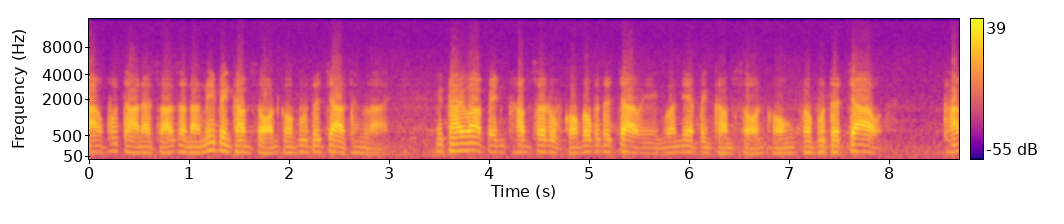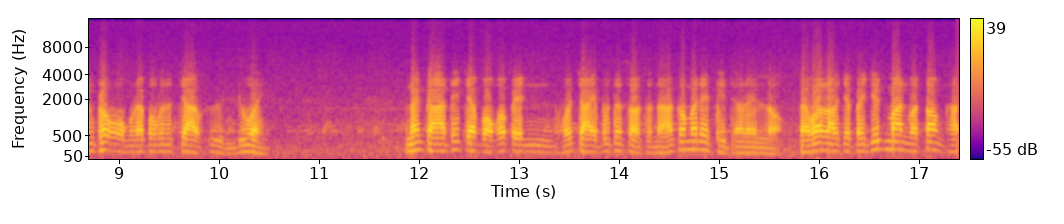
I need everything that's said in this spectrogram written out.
ตังพุทธานาสาสนังนี่เป็นคำสอนของพระพุทธเจ้าทั้งหลายคล้ายว่าเป็นคำสรุปของพระพุทธเจ้าเองว่าเนี่ยเป็นคำสอนของพระพุทธเจ้า ทั้งพระองค์และพระพุทธเจ้าอื่นด้วยนั้นการที่จะบอกว่าเป็นหัวใจพุทธศาสนาก็ไม่ได้ผิดอะไรหรอก แต่ว่าเราจะไปยึดมั่นว่าต้องคา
